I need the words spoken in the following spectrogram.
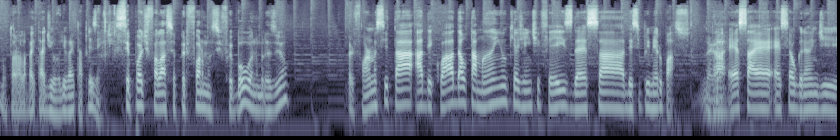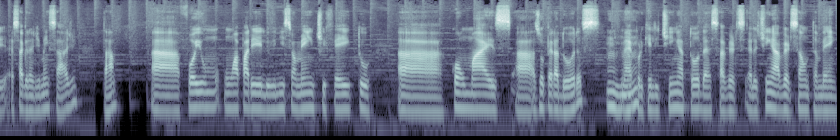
Motorola vai estar de olho e vai estar presente. Você pode falar se a performance foi boa no Brasil? performance está adequada ao tamanho que a gente fez dessa, desse primeiro passo. Legal. tá? Essa é essa é o grande essa grande mensagem, tá? Ah, foi um, um aparelho inicialmente feito ah, com mais as operadoras, né? Uhum. Porque ele tinha toda essa versão, ele tinha a versão também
